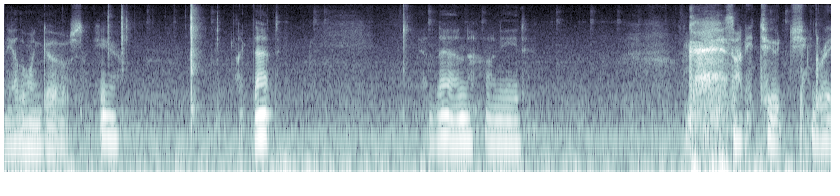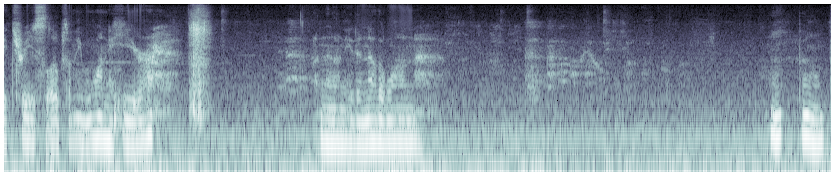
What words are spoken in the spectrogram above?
and the other one goes here like that and then I need okay so I need two gray tree slopes I need one here and then I need another one bump.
